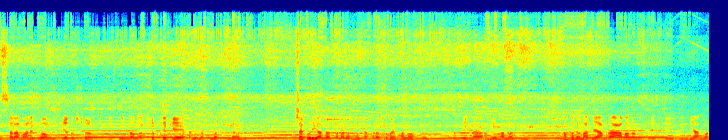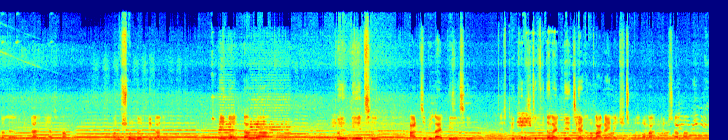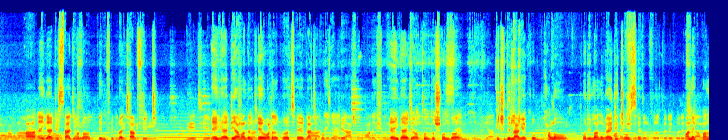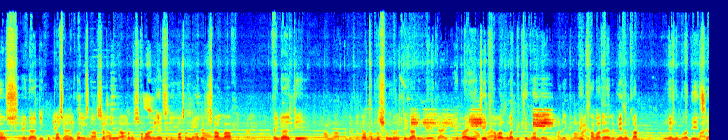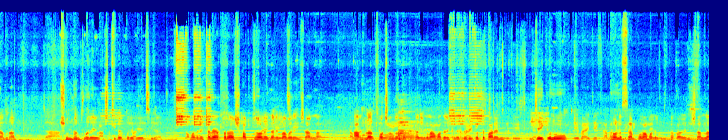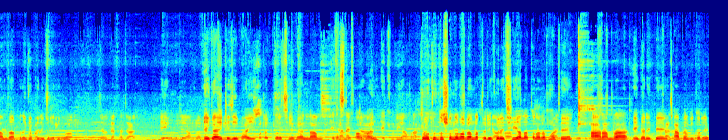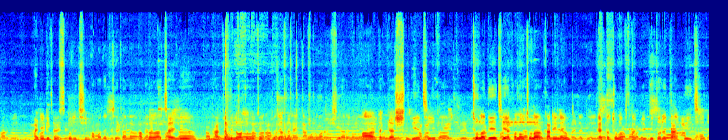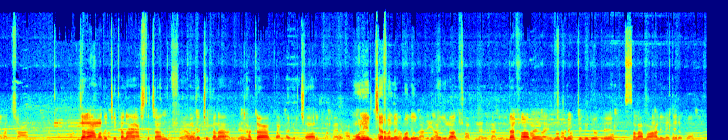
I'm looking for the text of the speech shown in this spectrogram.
আসসালামু আলাইকুম, প্রিয় দর্শক, বিসমিল্লাহ ওয়ার্কশপ থেকে আমি মাহমুদ খান আশা করি আল্লাহ তালা রহমত আপনারা সবাই ভালো আছেন। আলহামদুলিল্লাহ, আমিও ভালো আছি। আপনাদের মাঝে আমরা আবারও নতুন একটি ইন্ডিয়ান মডেলের একটি গাড়ি নিয়ে আসলাম। অনেক সুন্দর একটি গাড়ি। এই গাড়িটা আমরা তৈরি দিয়েছি, আট জিবি লাইট দিয়েছি। ভিতরে নিচে ফিতা লাইট দিয়েছে, এখনও লাগাই নাই, কিছুক্ষণ পর লাগাবো ইনশাল্লাহ আর এই গাড়িটির সাইজ হলো তিন ফিট বা চার ফিট এই গাড়িটি আমাদেরকে অর্ডার করেছে গাজীপুর থেকে। এই গাড়িটি অত্যন্ত সুন্দর। কিছুদিন আগে খুব ভালো পরিমাণ গাড়িটি চলছে। অনেক মানুষ এই গাড়িটি খুব পছন্দ করেছে। আশা করি আপনাদের সবার গাড়িটি খুব পছন্দ হবে ইনশাআল্লাহ। এই গাড়িটি অত্যন্ত সুন্দর একটি গাড়ি। এই ভাই যে খাবারগুলো বিক্রি করবে এই খাবারের মেনু কার্ড মেনুগুলো দিয়েছি আমরা। সুন্দর করে স্টিকার করে দিয়েছি। আমাদের এখানে আপনারা সব ধরনের গাড়ি পাবেন ইনশাআল্লাহ। আপনার পছন্দের মতো গাড়িগুলো আমাদের এখানে তৈরি করতে পারেন। যে কোনো ধরনের স্যাম্পল আমাদেরকে দিতে পারেন ইনশাআল্লাহ আমরা আপনাদেরকে তৈরি করে দেব। দেখা যায়। এই গাড়িটি যে ভাই অর্ডার করেছে ভাইয়ের নাম মোস্তফা ভাই। তো অত্যন্ত সুন্দরভাবে আমরা তৈরি করেছি আল্লাহ তালা রহমতে। আর আমরা এই গাড়িতে ঝাপের ভিতরে হাইড্রোলিক ইউজ করেছি। আমাদের ঠিকানা আপনারা চাইলে ধাক্কা দিলে অটোমেটিক উঠে যাবে আর একটা ক্যাশ দিয়েছি চোলা দিয়েছি এখনও চোলা কাটি নাই। একটা চোলা থাকবে ভিতরে তাক দিয়েছি। যারা আমাদের ঠিকানায় আসতে চান আমাদের ঠিকানা ঢাকা কামরাগীর চর মনির চেয়ারম্যানের গলি ধন্যবাদ দেখা হবে নতুন একটি ভিডিওতে। সালাম আলাইকুম।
